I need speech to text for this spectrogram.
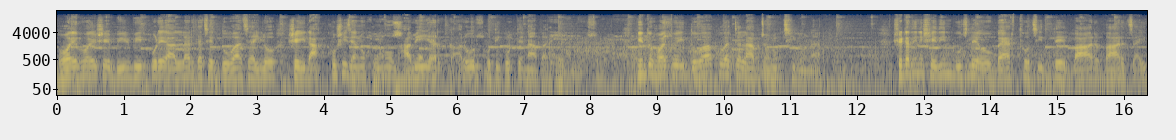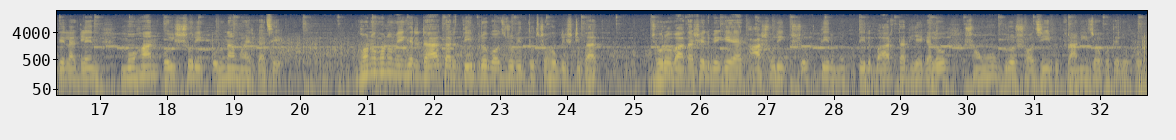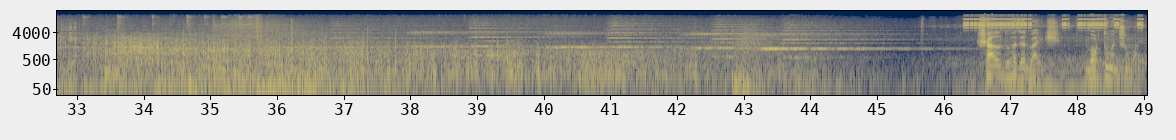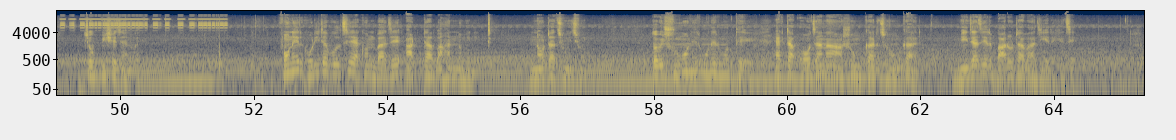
ভয়ে ভয়ে সে বিড়বিড় করে আল্লাহর কাছে দোয়া চাইল, সেই রাক্ষসী যেন কোনোভাবেই আর কারোর ক্ষতি করতে না পারে। কিন্তু হয়তো এই দোয়া খুব একটা লাভজনক ছিল না। সেটা তিনি সেদিন বুঝলেও ব্যর্থ চিত্তে বারবার চাইতে লাগলেন মহান ঐশ্বরিক করুণাময়ের কাছে। ঘন ঘন মেঘের ডাক আর তীব্র বজ্রবিদ্যুৎ সহ বৃষ্টিপাত ঝোড়ো বাতাসের বেগে এক আসুরিক শক্তির মুক্তির বার্তা দিয়ে গেল সমগ্র সজীব প্রাণী জগতের উপর দিয়ে। সাল দু হাজার বাইশ, বর্তমান সময়, চব্বিশে জানুয়ারি। ফোনের ঘড়িটা বলছে এখন বাজে আটটা বাহান্ন মিনিট। নটা ছুঁই ছুঁই। তবে সুমনের মনের মধ্যে একটা অজানা আশঙ্কার ঝঙ্কার মেজাজের বারোটা বাজিয়ে রেখেছে।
